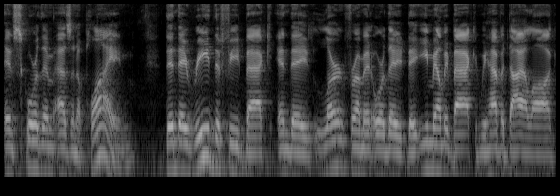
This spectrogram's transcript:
and score them as an applying then they read the feedback and they learn from it or they, they email me back and we have a dialogue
